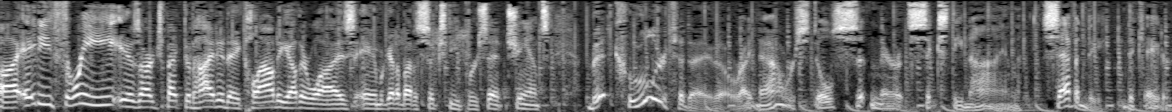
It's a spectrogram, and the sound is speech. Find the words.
uh, 83 is our expected high today, cloudy otherwise, and we got about a 60% chance. Bit cooler today though. Right now, we're still sitting there at 69, 70 Decatur.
